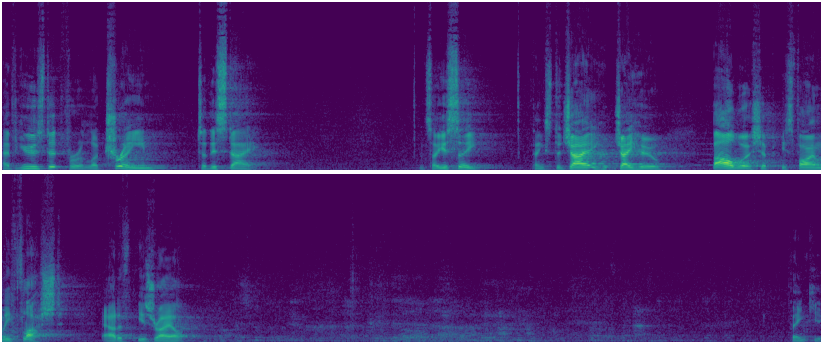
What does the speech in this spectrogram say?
have used it for a latrine to this day. And so you see, thanks to Jehu, Baal worship is finally flushed out of Israel. Thank you.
